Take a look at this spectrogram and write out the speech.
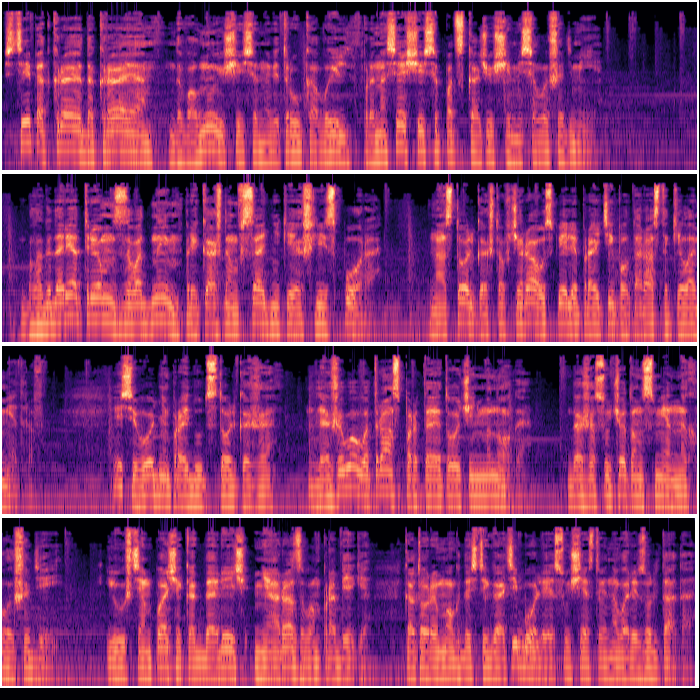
Степь от края до края, до волнующейся на ветру ковыль, проносящейся под скачущимися лошадьми. Благодаря трем заводным при каждом всаднике шли спора – Настолько, что вчера успели пройти полтораста километров. И сегодня пройдут столько же. Для живого транспорта это очень много. Даже с учетом сменных лошадей. И уж тем паче, когда речь не о разовом пробеге, который мог достигать и более существенного результата,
